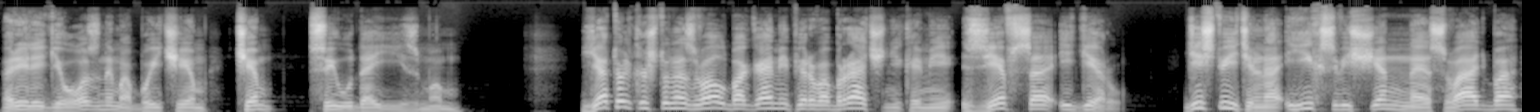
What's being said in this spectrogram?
религиозным обычаем чем с иудаизмом. Я только что назвал богами-первобрачниками Зевса и Геру. Действительно, их священная свадьба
